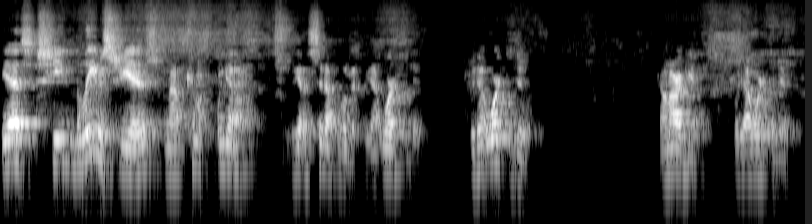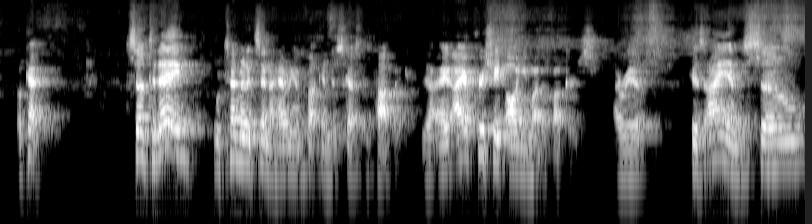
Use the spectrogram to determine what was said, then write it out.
Yes, she believes she is. Now, come on, we gotta, we gotta sit up a little bit. We got work to do. We got work to do. Don't argue. We got work to do. Okay. So today we're ten minutes in. I haven't even fucking discussed the topic. I, I appreciate all you motherfuckers. I really, because I am so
